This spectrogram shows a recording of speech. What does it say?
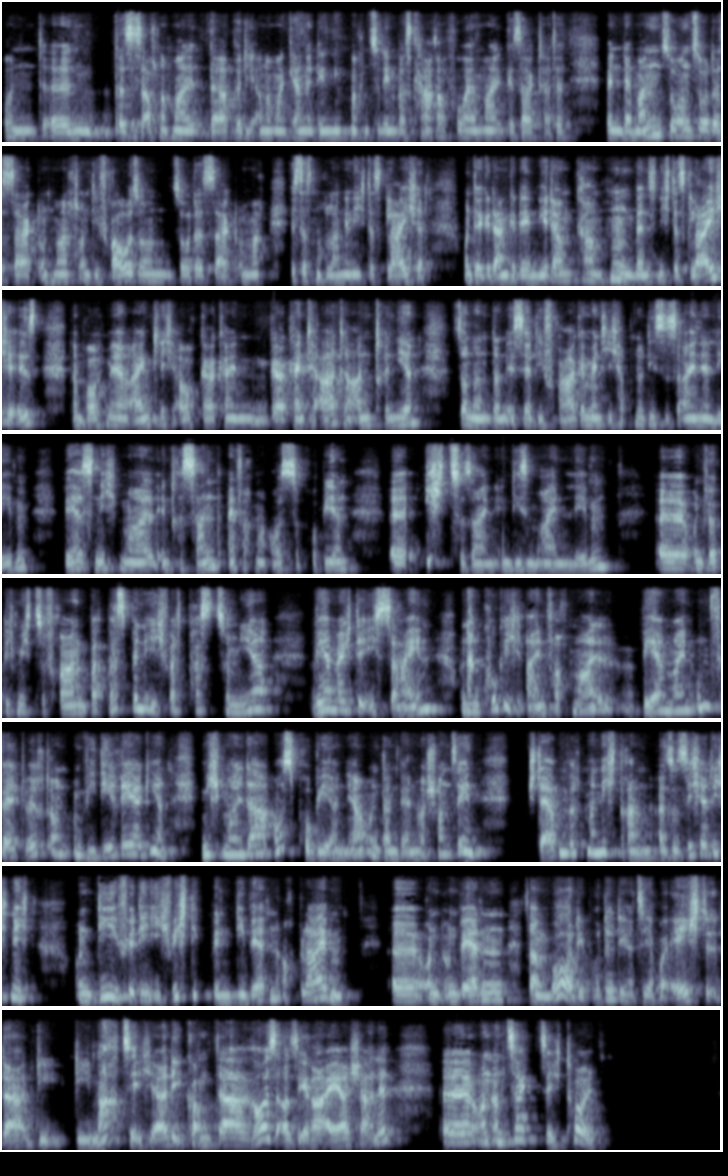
Und ähm, das ist auch nochmal, da würde ich auch nochmal gerne den Link machen zu dem, was Kara vorher mal gesagt hatte. Wenn der Mann so und so das sagt und macht und die Frau so und so das sagt und macht, ist das noch lange nicht das Gleiche. Und der Gedanke, der mir dann kam, hm, wenn es nicht das Gleiche ist, dann braucht man ja eigentlich auch gar kein, gar kein Theater antrainieren, sondern dann ist ja die Frage, Mensch, ich habe nur dieses eine Leben, wäre es nicht mal interessant, einfach mal auszuprobieren, äh, ich zu sein in diesem einen Leben äh, und wirklich mich zu fragen, was bin ich, was passt zu mir, wer möchte ich sein? Und dann gucke ich einfach mal, wer mein Umfeld wird und, und wie die reagieren. Mich mal da ausprobieren, ja, und dann werden wir schon sehen. Sterben wird man nicht dran, also sicherlich nicht. Und die, für die ich wichtig bin, die werden auch bleiben äh, und, und werden sagen, boah, die Britta, die hat sich aber echt, da, die, die macht sich, ja, die kommt da raus aus ihrer Eierschale äh, und, und zeigt sich, toll.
